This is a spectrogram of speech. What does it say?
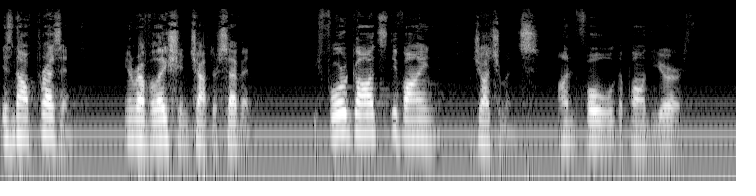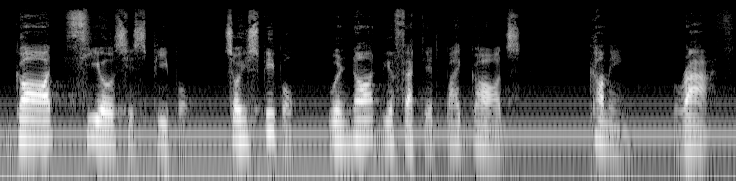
is now present in Revelation chapter 7. Before God's divine judgments unfold upon the earth, God seals his people so his people will not be affected by God's coming wrath.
